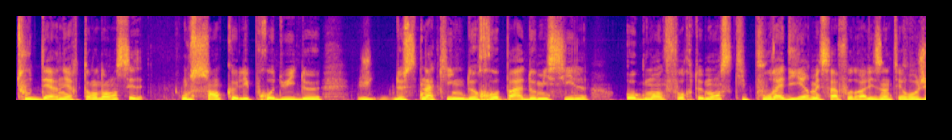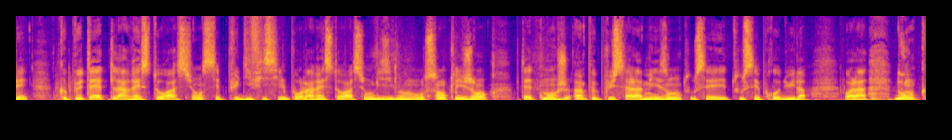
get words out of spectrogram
toute dernière tendance, on sent que les produits de, de snacking, de repas à domicile augmente fortement, ce qui pourrait dire, mais ça faudra les interroger, que peut-être la restauration, c'est plus difficile pour la restauration visiblement. On sent que les gens peut-être mangent un peu plus à la maison tous ces, tous ces produits-là. Voilà. Donc,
